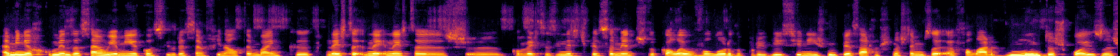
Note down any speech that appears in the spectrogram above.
a minha recomendação e a minha consideração final também que nesta, nestas uh, conversas e nestes pensamentos de qual é o valor do proibicionismo, pensarmos que nós estamos a, a falar de muitas coisas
